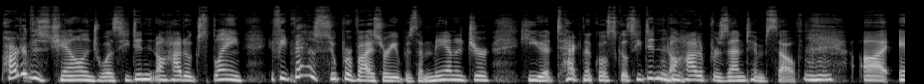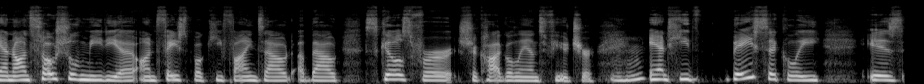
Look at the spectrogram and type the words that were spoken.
Part of his challenge was he didn't know how to explain. If he'd been a supervisor, he was a manager, he had technical skills, he didn't know mm-hmm. how to present himself. Mm-hmm. Uh, and on social media, on Facebook, he finds out about skills for Chicagoland's future. Mm-hmm. And he basically is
